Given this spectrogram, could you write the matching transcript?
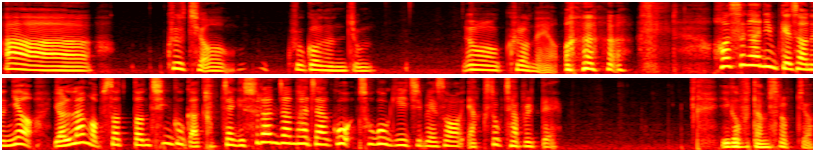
아, 그렇죠. 그거는 좀, 어, 그러네요. 허승아님께서는요, 연락 없었던 친구가 갑자기 술 한잔 하자고 소고기 집에서 약속 잡을 때, 이거 부담스럽죠.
